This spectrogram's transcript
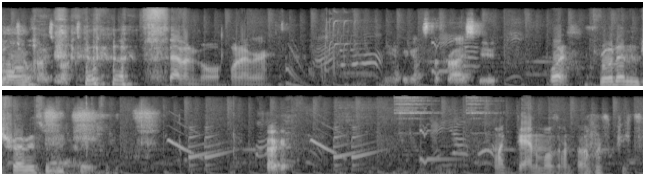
Goal. Nacho fries box. Seven Goal, whatever. You have against the fries, dude. What? Rodan and Travis would be great. Okay. I like Danimals on boneless pizza.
